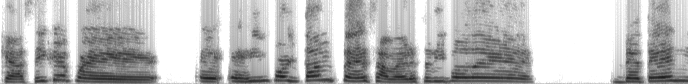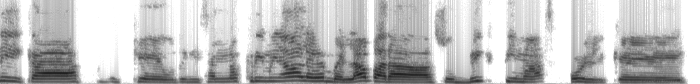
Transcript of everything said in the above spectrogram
que así que pues e, es importante saber este tipo de, de técnicas que utilizan los criminales, ¿verdad? Para sus víctimas, porque,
